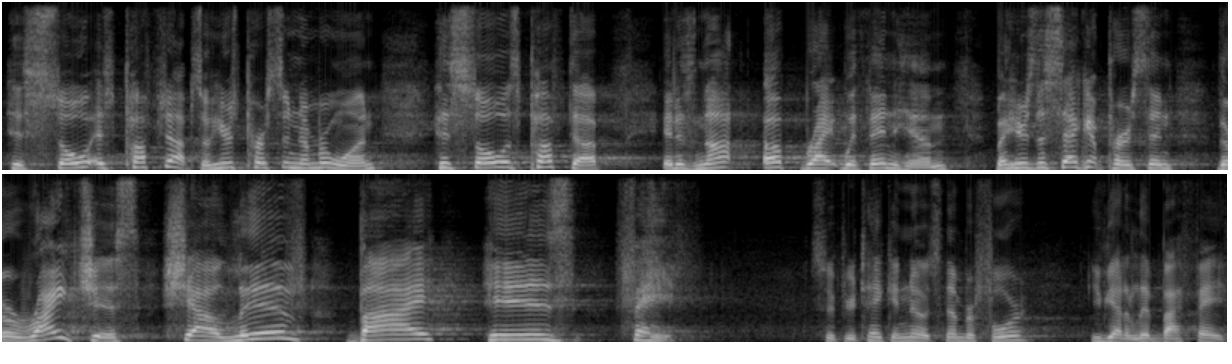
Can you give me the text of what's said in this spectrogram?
his soul is puffed up. So here's person number one his soul is puffed up. It is not upright within him. But here's the second person the righteous shall live by his faith. So if you're taking notes, number four, You've got to live by faith.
